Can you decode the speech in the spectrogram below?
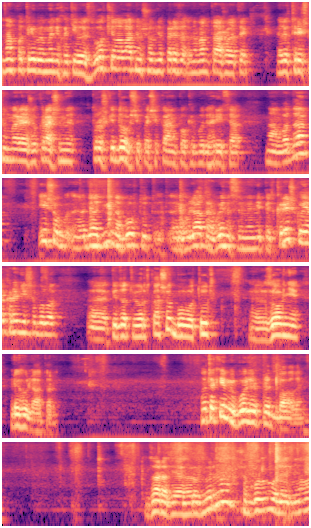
нам потрібен. Ми не хотіли з 2 кВт, щоб не перевантажувати електричну мережу. Краще ми трошки довше почекаємо, поки буде грітися нам вода. І щоб е, неодмінно був тут регулятор винесений не під кришку, як раніше було е, під отвертку, а щоб був отут е, зовні регулятор. Отакий ми бойлер придбали. Зараз я його розверну, щоб було зняла.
